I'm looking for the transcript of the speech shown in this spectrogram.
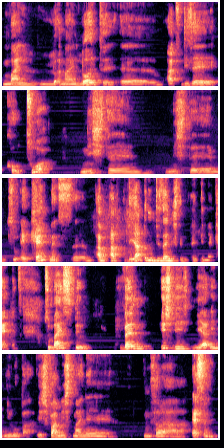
mein, meine Leute äh, hat diese Kultur nicht, äh, nicht äh, zu Erkenntnis, äh, ab, ab, die hatten diese nicht in, in Erkenntnis. Zum Beispiel, wenn ich bin hier in Europa, ich vermisse meine unser Essen,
